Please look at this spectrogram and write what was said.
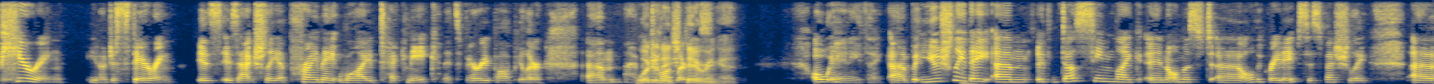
peering, you know, just staring is is actually a primate wide technique, and it's very popular. Um, what are they staring at? Oh, anything. Uh, but usually they, um, it does seem like in almost uh, all the great apes, especially, uh,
